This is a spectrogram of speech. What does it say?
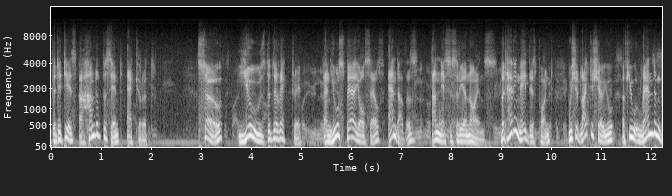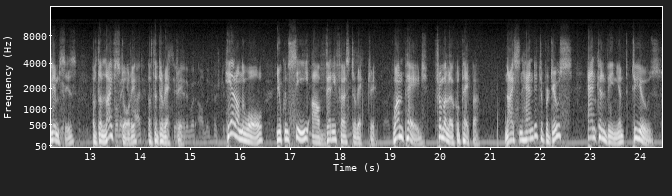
that it is 100% accurate. So, use the directory, and you'll spare yourself and others unnecessary annoyance. But having made this point, we should like to show you a few random glimpses of the life story of the directory. Here on the wall, you can see our very first directory. One page from a local paper. Nice and handy to produce and convenient to use.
